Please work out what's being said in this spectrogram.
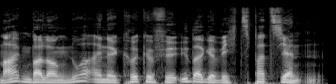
Magenballon nur eine Krücke für Übergewichtspatienten.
